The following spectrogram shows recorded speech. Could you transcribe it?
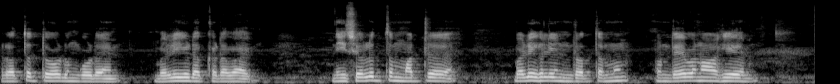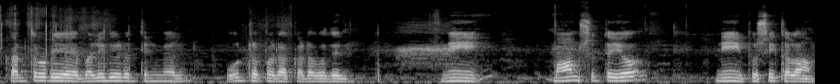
இரத்தத்தோடும் கூட பலியிடக் கடவாய். நீ செலுத்தும் மற்ற பலிகளின் இரத்தமும் உன் தேவனாகிய கர்த்தருடைய பலிபீடத்தின் மேல் ஊற்றப்பட கடவுது. நீ மாம்சத்தையோ நீ புசிக்கலாம்.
